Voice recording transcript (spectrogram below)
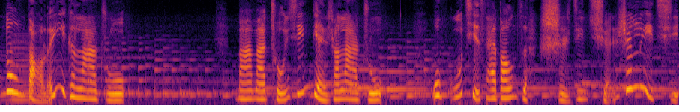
弄倒了一根蜡烛。妈妈重新点上蜡烛，我鼓起腮帮子，使尽全身力气，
